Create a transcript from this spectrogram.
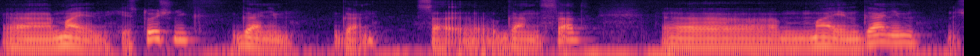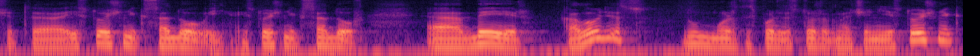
Э, Майен – источник, Ганим – ган, са, ган – сад, э, Майен Ганим – значит, э, источник садовый, источник садов. Бейр – колодец, ну, может использоваться тоже в значении источник.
